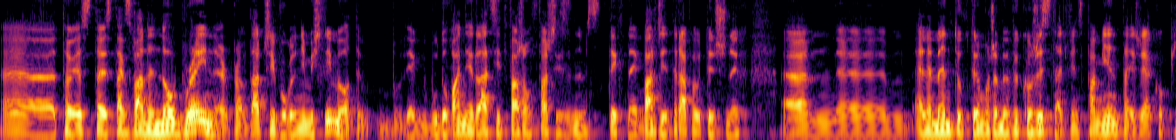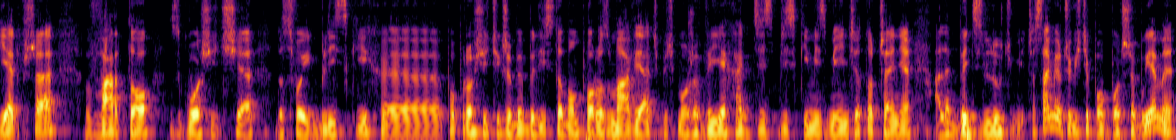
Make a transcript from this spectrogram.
e, to, jest, to jest tak zwany no-brainer, prawda? Czyli w ogóle nie myślimy o tym. Jakby budowanie relacji twarzą w twarz jest jednym z tych najbardziej terapeutycznych e, elementów, które możemy wykorzystać. Więc pamiętaj, że jako pierwsze warto zgłosić się do swoich bliskich, e, poprosić ich, żeby byli z Tobą porozmawiać, być może wyjechać gdzieś z bliskimi, zmienić otoczenie, ale być z ludźmi. Czasami oczywiście po, potrzebujemy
